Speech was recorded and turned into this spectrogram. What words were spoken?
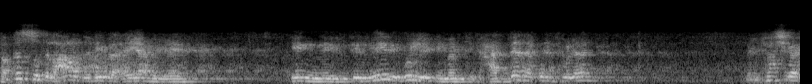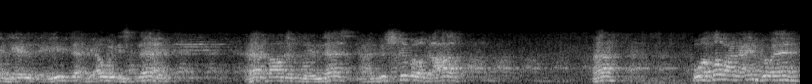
فقصة العرض دي بقى يعمل إيه إن التلمير يقول للإمام كده حدثكم فلان ما ينفعش بقى يبدأ بأول إسناد. ها بعض الناس ما عندوش خبرة بالعرض ها هو طبعا عنده إيه؟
